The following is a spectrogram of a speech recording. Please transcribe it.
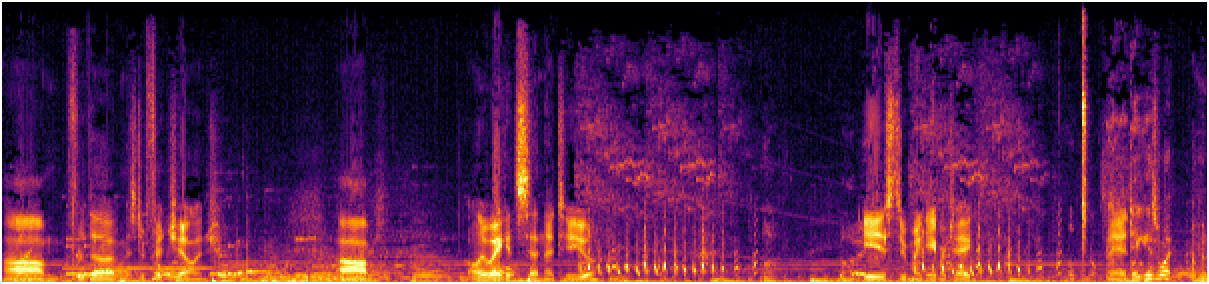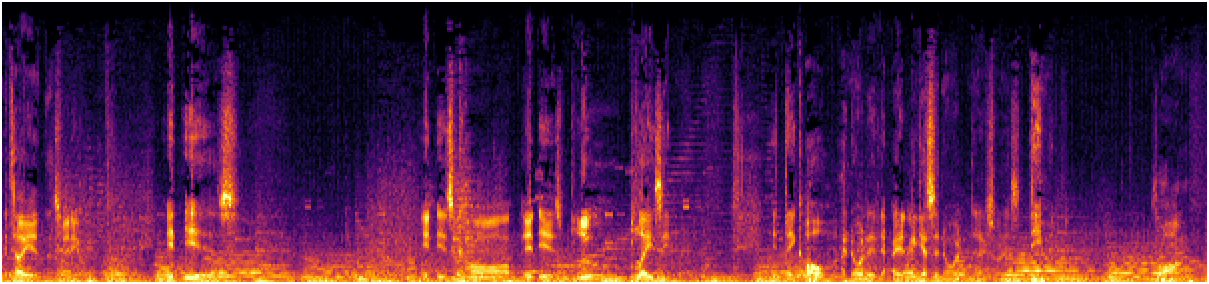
Um, for the Mr. Fit challenge. Um, only way I can send that to you is through my gamer tag. And guess what? I'm gonna tell you in this video. It is. It is called. It is Blue Blazing. You think, oh, I know what it. I, I guess I know what the next one is. Demon. Wrong.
